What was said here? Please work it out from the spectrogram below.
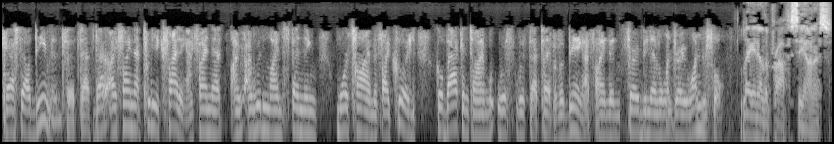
cast out demons. That, that, that I find that pretty exciting. I find that I, I wouldn't mind spending more time, if I could, go back in time with with that type of a being. I find him very benevolent, very wonderful. Lay another prophecy on us.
